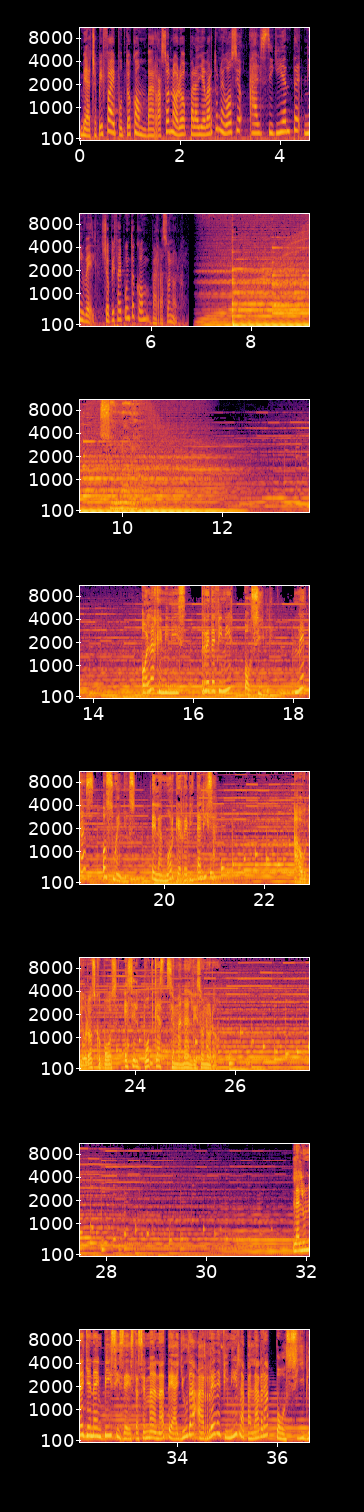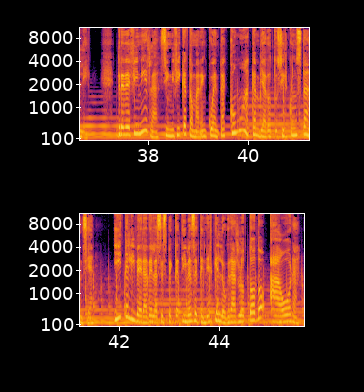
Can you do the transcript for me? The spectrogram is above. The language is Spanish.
Ve a shopify.com barra sonoro para llevar tu negocio al siguiente nivel. Shopify.com barra sonoro. Sonoro. Hola Géminis. Redefinir posible. Metas o sueños. El amor que revitaliza. Audio Horóscopos es el podcast semanal de Sonoro. La luna llena en Pisces de esta semana te ayuda a redefinir la palabra posible. Redefinirla significa tomar en cuenta cómo ha cambiado tu circunstancia y te libera de las expectativas de tener que lograrlo todo ahora.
